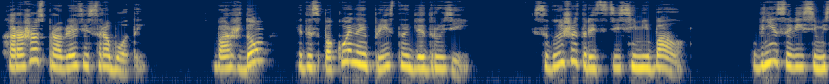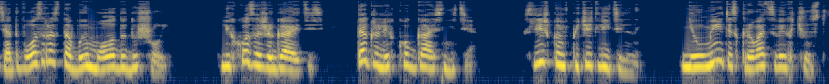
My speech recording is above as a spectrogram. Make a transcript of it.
Хорошо справляйтесь с работой. Ваш дом – это спокойная пристань для друзей. Свыше 37 баллов. Вне зависимости от возраста вы молоды душой. Легко зажигаетесь, также легко гаснете. Слишком впечатлительны, не умеете скрывать своих чувств.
